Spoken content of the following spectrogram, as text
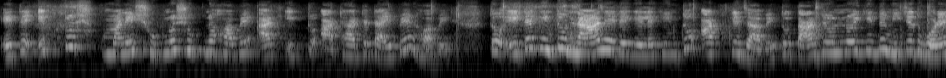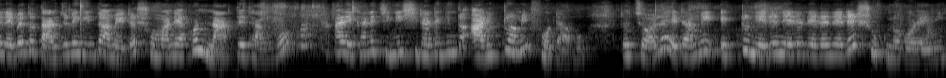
এটা একটু মানে শুকনো শুকনো হবে আর একটু আঠা আঠা টাইপের হবে। তো এটা কিন্তু না নেড়ে গেলে কিন্তু আটকে যাবে। তো তার জন্যই কিন্তু নিচে ধরে নেবে, তো তার জন্য কিন্তু আমি এটা সমানে এখন নাড়তে থাকব। আর এখানে চিনির শিরাটা কিন্তু আরেকটু আমি ফোটাবো। তো চলো এটা আমি একটু নেড়ে নেড়ে নেড়ে নেড়ে শুকনো করে নিই।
